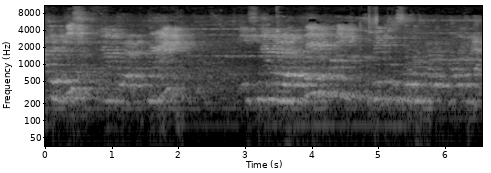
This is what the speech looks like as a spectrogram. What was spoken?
After this number nine is number 10 coming, which is the one for the polygraph.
